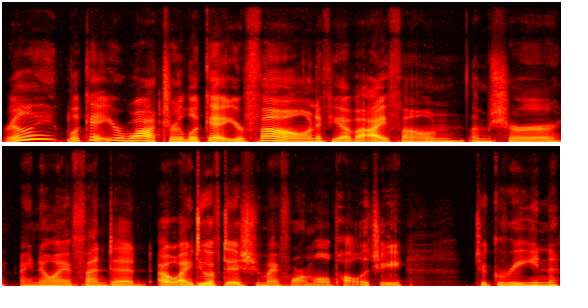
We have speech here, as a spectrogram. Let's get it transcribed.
Really? Look at your watch or look at your phone. If you have an iPhone, I'm sure I know I offended. Oh, I do have to issue my formal apology to Green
